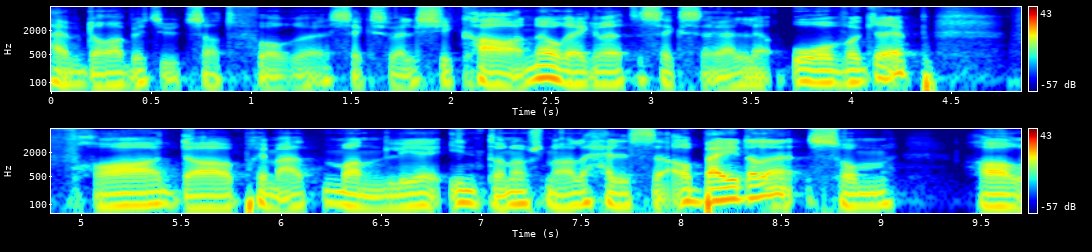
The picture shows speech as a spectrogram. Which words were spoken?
hevder å ha blitt utsatt for eh, seksuell sjikane og regelrette seksuelle overgrep fra da primært mannlige internasjonale helsearbeidere som har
